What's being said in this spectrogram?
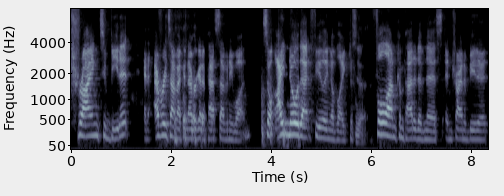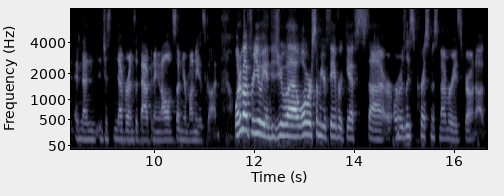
trying to beat it. And every time I could never get it past 71. So I know that feeling of like just Yeah. full on competitiveness and trying to beat it. And then it just never ends up happening. And all of a sudden your money is gone. What about for you, Ian? Did you, uh, what were some of your favorite gifts uh, or, or at least Christmas memories growing up?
